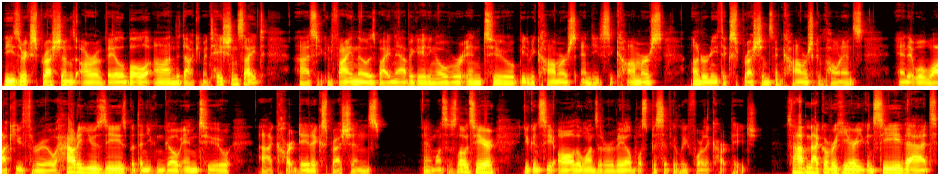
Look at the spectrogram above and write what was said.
These are expressions are available on the documentation site. Uh, so you can find those by navigating over into B2B Commerce and D2C Commerce underneath expressions and commerce components. And it will walk you through how to use these, but then you can go into uh, cart data expressions. And once this loads here, you can see all the ones that are available specifically for the cart page. So hopping back over here, you can see that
